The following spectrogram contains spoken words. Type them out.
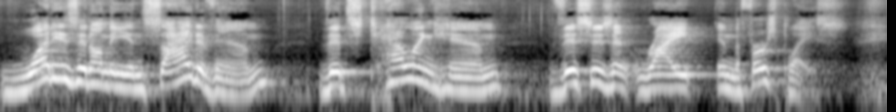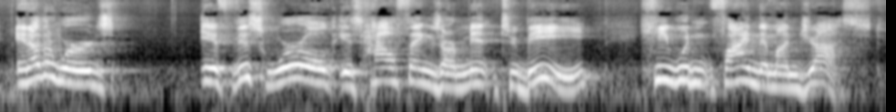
what is it on the inside of him that's telling him this isn't right in the first place? In other words, if this world is how things are meant to be, he wouldn't find them unjust.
